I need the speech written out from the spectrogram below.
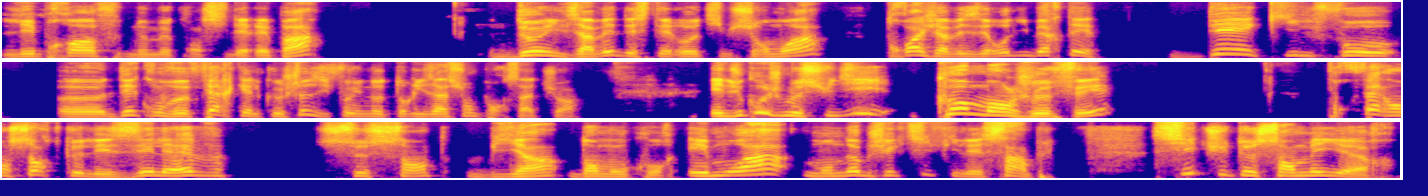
les profs ne me considéraient pas. Deux, ils avaient des stéréotypes sur moi. Trois, j'avais zéro liberté. Dès qu'il faut, euh, dès qu'on veut faire quelque chose, il faut une autorisation pour ça. Et du coup, je me suis dit, comment je fais pour faire en sorte que les élèves se sentent bien dans mon cours? Et moi, mon objectif, il est simple. Si tu te sens meilleur,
